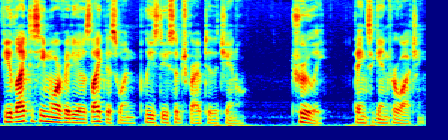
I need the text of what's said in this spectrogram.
If you'd like to see more videos like this one, please do subscribe to the channel. Truly, thanks again for watching.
